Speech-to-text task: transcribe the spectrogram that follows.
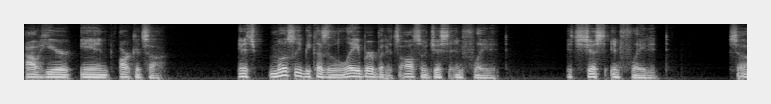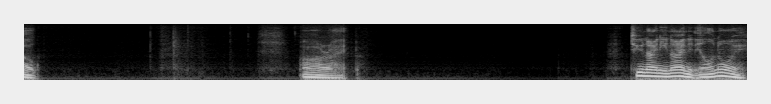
out here in Arkansas. And it's mostly because of the labor, but it's also just inflated. It's just inflated. So, all right. 299 in Illinois.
